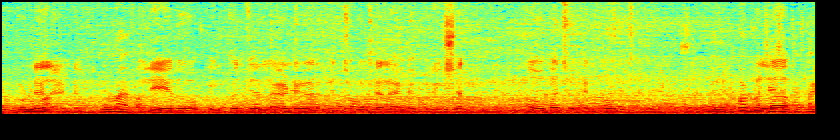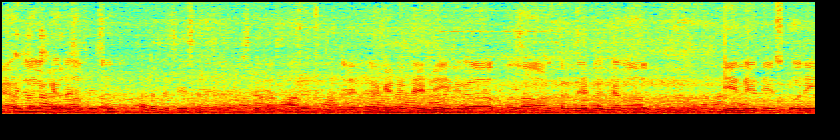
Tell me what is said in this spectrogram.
ఇప్పుండే ల్యాండ్ లేదు ఇంకొంచెం ల్యాండ్ కనిపించుకుంటే land acquisition how much you can report sir. నాకేంటంటే మెయిన్గా మళ్ళా ఆల్టర్నేటివ్ కెనాల్ దీన్ని తీసుకొని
